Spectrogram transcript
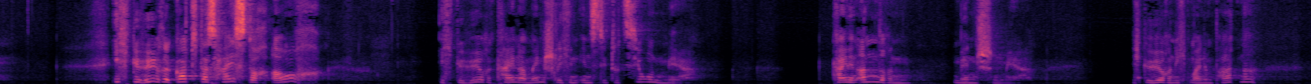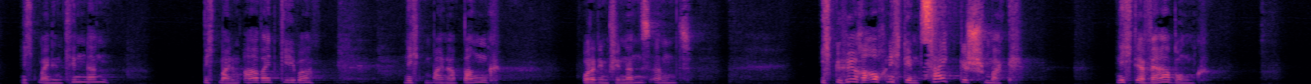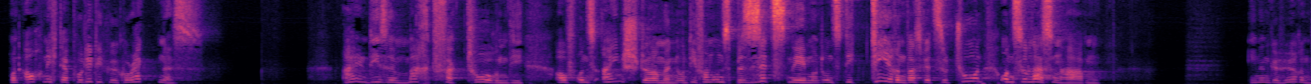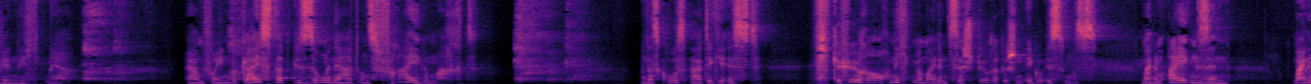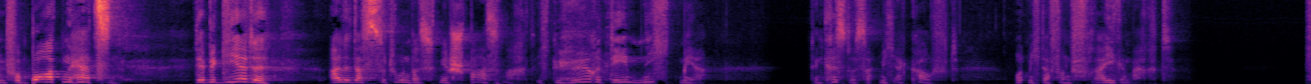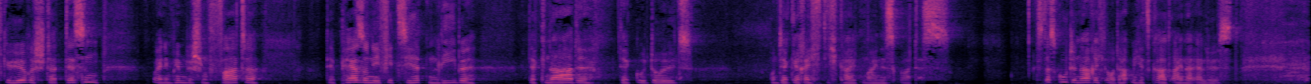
Ich gehöre Gott, das heißt doch auch, ich gehöre keiner menschlichen Institution mehr, keinen anderen Menschen mehr. Ich gehöre nicht meinem Partner, nicht meinen Kindern, nicht meinem Arbeitgeber, nicht meiner Bank oder dem Finanzamt. Ich gehöre auch nicht dem Zeitgeschmack, nicht der Werbung und auch nicht der Political Correctness. all diese Machtfaktoren, die auf uns einstürmen und die von uns Besitz nehmen und uns diktieren, was wir zu tun und zu lassen haben, ihnen gehören wir nicht mehr. Wir haben vorhin begeistert gesungen, er hat uns frei gemacht. Und das Großartige ist, ich gehöre auch nicht mehr meinem zerstörerischen Egoismus, meinem Eigensinn, meinem verbohrten Herzen, der Begierde, alle das zu tun, was mir Spaß macht. Ich gehöre dem nicht mehr. Denn Christus hat mich erkauft und mich davon frei gemacht. Ich gehöre stattdessen meinem himmlischen Vater, der personifizierten Liebe, der Gnade, der Geduld und der Gerechtigkeit meines Gottes. Ist das gute Nachricht? Oh, da hat mich jetzt gerade einer erlöst.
